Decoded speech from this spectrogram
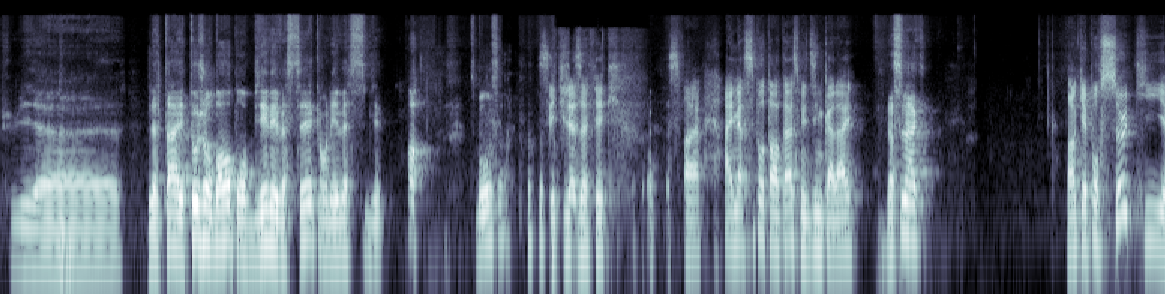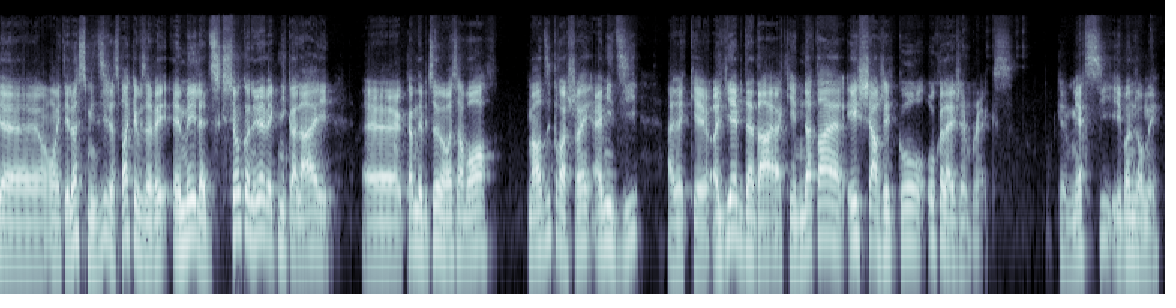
Puis, le temps est toujours bon pour bien investir qu'on investit bien. Oh, c'est beau ça? c'est philosophique. Super. merci pour ton temps ce midi, Nicolas. Merci, Max. Donc, pour ceux qui euh, ont été là ce midi, j'espère que vous avez aimé la discussion qu'on a eue avec Nicolas. Euh, comme d'habitude, on va savoir mardi prochain à midi avec euh, Olivier Abinader, qui est notaire et chargé de cours au Collège MREX. Donc, merci et bonne journée.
